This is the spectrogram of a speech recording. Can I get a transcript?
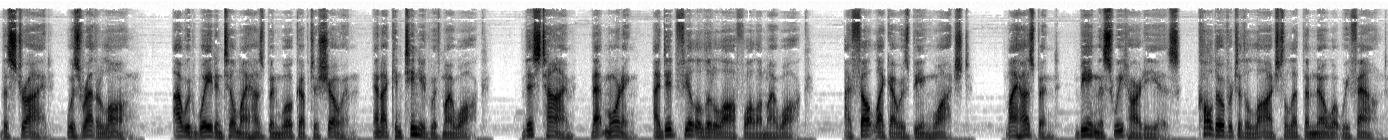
the stride, was rather long. I would wait until my husband woke up to show him, and I continued with my walk. This time, that morning, I did feel a little off while on my walk. I felt like I was being watched. My husband, being the sweetheart he is, called over to the lodge to let them know what we found.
